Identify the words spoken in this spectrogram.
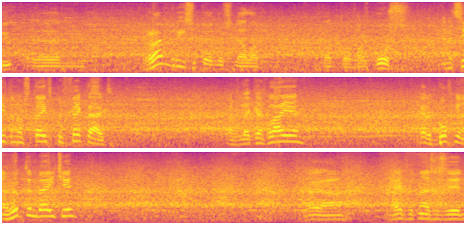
um, ruim 3 seconden sneller dan Thomas Bos. En het ziet er nog steeds perfect uit. Even lekker glijden. Ja, de bochtje hupt een beetje. Ja, ja, hij heeft het naar zijn zin.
